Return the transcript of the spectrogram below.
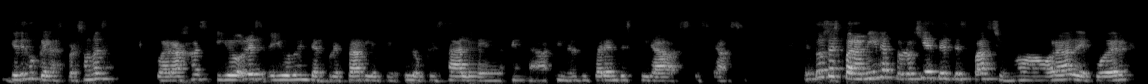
yo digo que las personas barajas y yo les ayudo a interpretar lo que, lo que sale en, en, las diferentes tiradas que se hacen. Entonces, para mí la astrología es este espacio, ¿no? Ahora de poder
